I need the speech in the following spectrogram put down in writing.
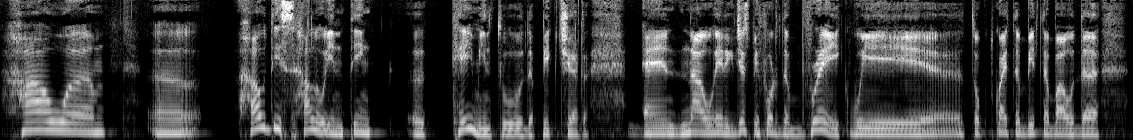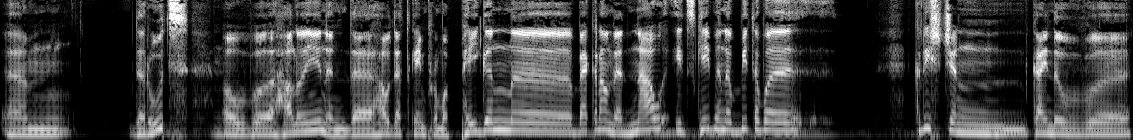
how um, uh, how this Halloween thing uh, came into the picture. And now, Eric, just before the break, we uh, talked quite a bit about the um, the roots of uh, Halloween and uh, how that came from a pagan uh, background, and now it's given a bit of a Christian kind of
